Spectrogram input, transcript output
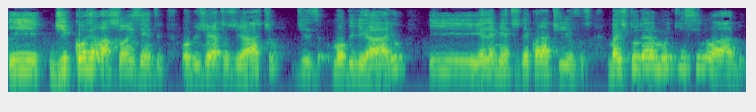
e de correlações entre objetos de arte, de mobiliário e elementos decorativos, mas tudo era muito insinuado.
